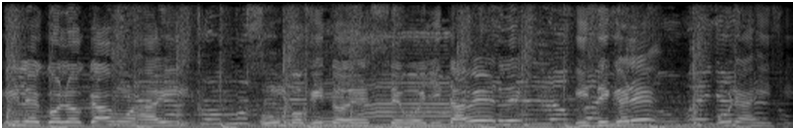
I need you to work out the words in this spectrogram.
Y le colocamos ahí un poquito de cebollita verde. Y si querés, una guisita.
